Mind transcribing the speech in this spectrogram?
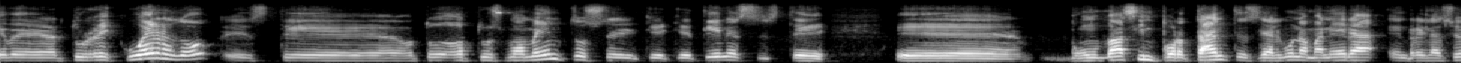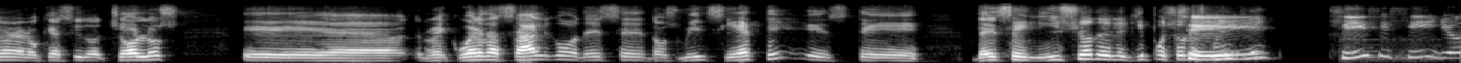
eh, tu recuerdo, este, o, tus momentos que, que, tienes, este, más importantes de alguna manera en relación a lo que ha sido Cholos. ¿Recuerdas algo de ese 2007, este, de ese inicio del equipo Cholos? Sí. Sí, sí, sí, yo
